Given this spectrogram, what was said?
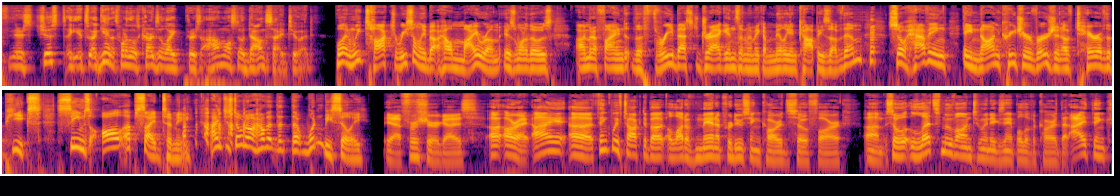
it- there's just it's again it's one of those cards that like there's almost no downside to it. Well, and we talked recently about how Miirym is one of those. I'm going to find the three best dragons and I'm going to make a million copies of them. so having a non-creature version of Terror of the Peaks seems all upside to me. I just don't know how that that, that wouldn't be silly. Yeah, for sure, guys. Uh, all right, I uh, think we've talked about a lot of mana producing cards so far. Um, so let's move on to an example of a card that I think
